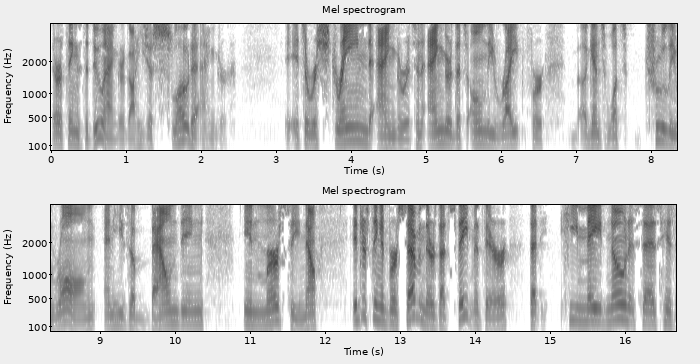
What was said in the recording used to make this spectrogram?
There are things that do anger God, he's just slow to anger. It's a restrained anger. It's an anger that's only right for against what's truly wrong, and he's abounding in mercy. Now, interesting in verse 7, there's that statement there that he made known, it says, his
